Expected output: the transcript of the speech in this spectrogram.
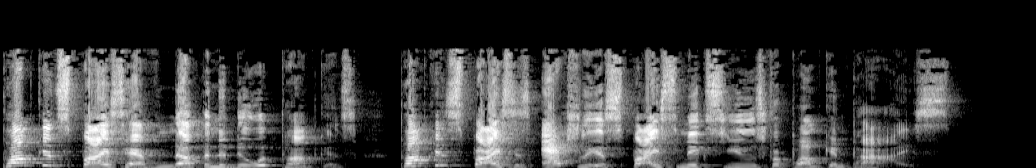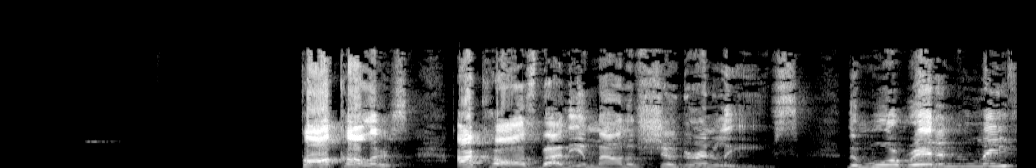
Pumpkin spice have nothing to do with pumpkins. Pumpkin spice is actually a spice mix used for pumpkin pies. Fall colors are caused by the amount of sugar in leaves. The more red in the leaf,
